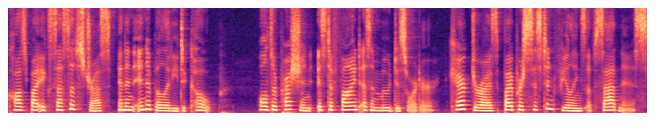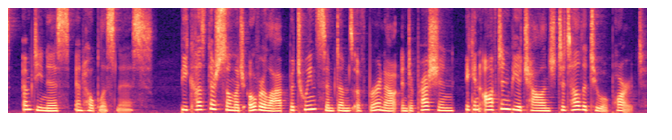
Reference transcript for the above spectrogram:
caused by excessive stress and an inability to cope. While depression is defined as a mood disorder, characterized by persistent feelings of sadness, emptiness, and hopelessness. Because there's so much overlap between symptoms of burnout and depression, it can often be a challenge to tell the two apart.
